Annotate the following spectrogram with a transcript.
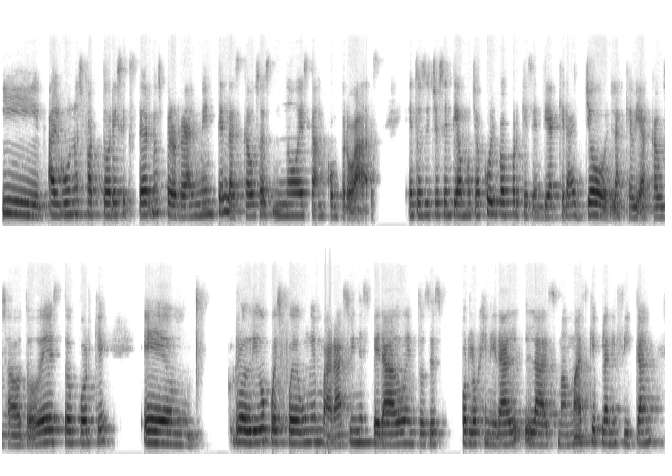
y algunos factores externos, pero realmente las causas no están comprobadas. Entonces yo sentía mucha culpa porque sentía que era yo la que había causado todo esto, porque em, Rodrigo pues fue un embarazo inesperado, entonces por lo general las mamás que planifican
